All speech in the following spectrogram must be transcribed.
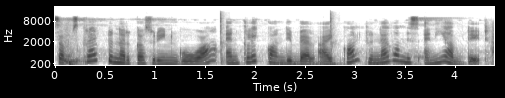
Subscribe to Narkasuri in Goa and click on the bell icon to never miss any update.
